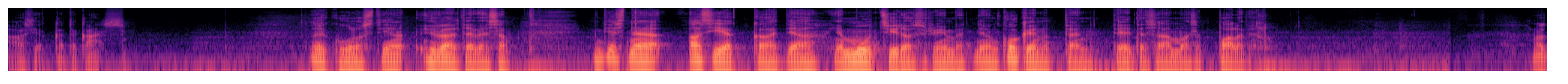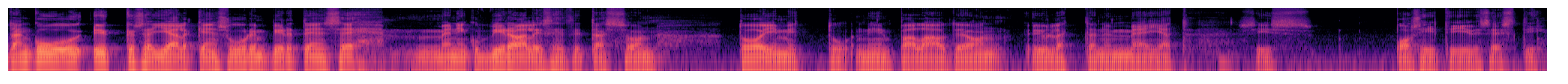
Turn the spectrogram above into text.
asiakkaiden kanssa. Toi kuulosti ihan hyvältä, Vesa. Miten nämä asiakkaat ja, ja muut sidosryhmät ne on kokenut tämän teiltä saamansa palvelun? No tämän kuun ykkösen jälkeen suurin piirtein se, me niin kuin virallisesti tässä on toimittu, niin palaute on yllättänyt meidät siis positiivisesti,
